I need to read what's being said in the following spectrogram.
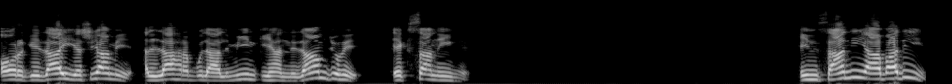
और गजाई अशिया में अल्लाह रब्बुल आलमीन के यहाँ निज़ाम जो है एकसा नहीं है। इंसानी आबादी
